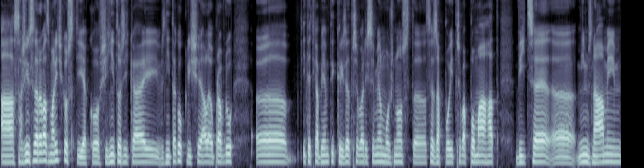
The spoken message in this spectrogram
a snažím se radovat z maličkostí, jako všichni to říkají, zní to jako kliše, ale opravdu uh, i teďka během ty krize třeba, když jsem měl možnost uh, se zapojit, třeba pomáhat více uh, mým známým,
